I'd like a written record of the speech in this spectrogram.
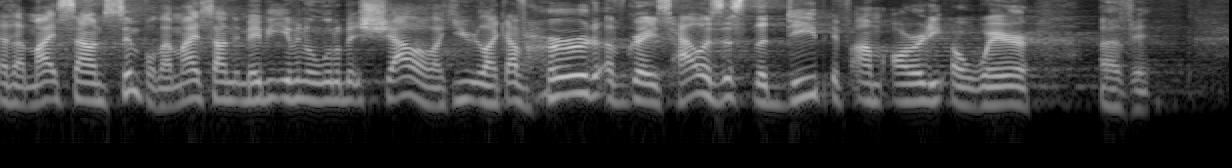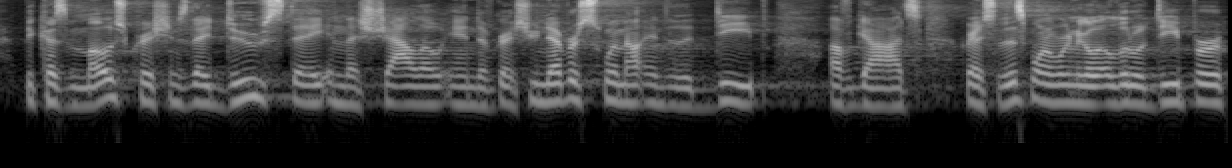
Now that might sound simple. That might sound maybe even a little bit shallow. Like you, like I've heard of grace. How is this the deep if I'm already aware of it? Because most Christians they do stay in the shallow end of grace. You never swim out into the deep of God's grace. So this morning we're going to go a little deeper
